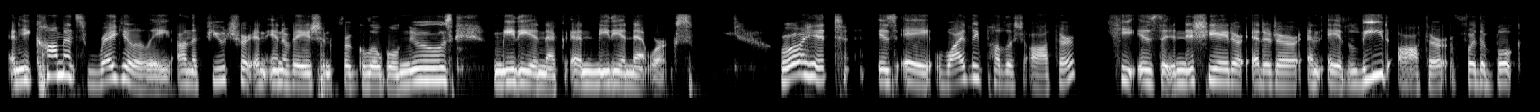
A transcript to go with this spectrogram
and he comments regularly on the future and innovation for global news, media, ne- and media networks. Rohit is a widely published author. He is the initiator, editor, and a lead author for the book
